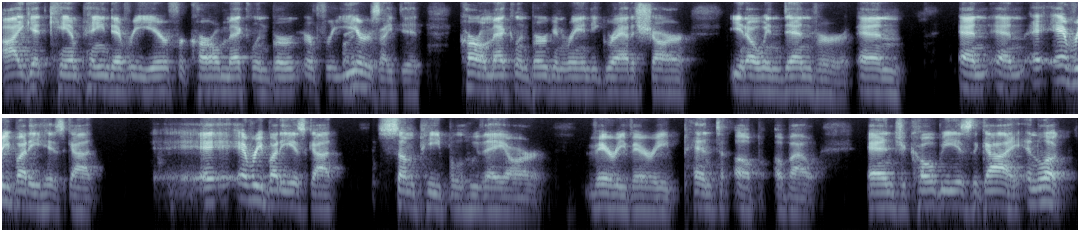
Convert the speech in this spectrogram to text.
I get campaigned every year for Karl Mecklenburg, or for years I did. Karl Mecklenburg and Randy Gradishar, you know, in Denver, and and and everybody has got everybody has got some people who they are very very pent up about. And jacoby is the guy. And look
